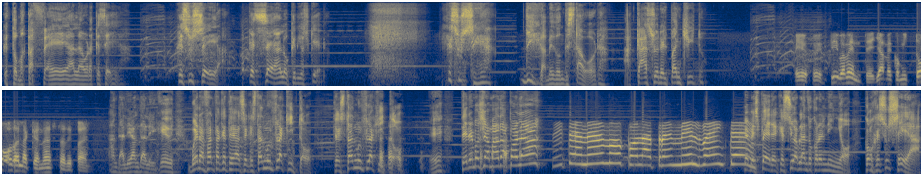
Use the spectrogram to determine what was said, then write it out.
que toma café a la hora que sea. Jesús sea, que sea lo que Dios quiera. Jesús sea, dígame dónde está ahora. ¿Acaso en el panchito? Efectivamente, ya me comí toda la canasta de pan. Ándale, ándale, que buena falta que te hace, que estás muy flaquito. Que estás muy flaquito. ¿Eh? ¿Tenemos llamada, Pola? Sí tenemos por la 3020. Que me espere, que estoy hablando con el niño. Con Jesús Sea,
